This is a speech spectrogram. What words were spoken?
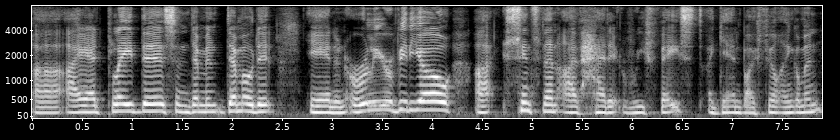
Uh, I had played this and dem demoed it in an earlier video. Uh, since then, I've had it refaced again by Phil Engleman.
